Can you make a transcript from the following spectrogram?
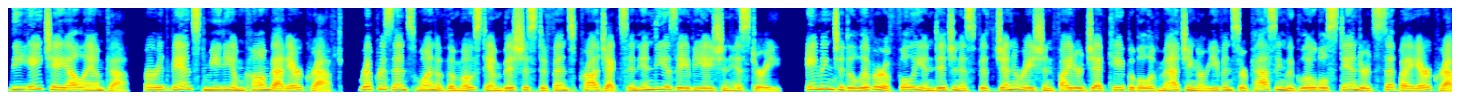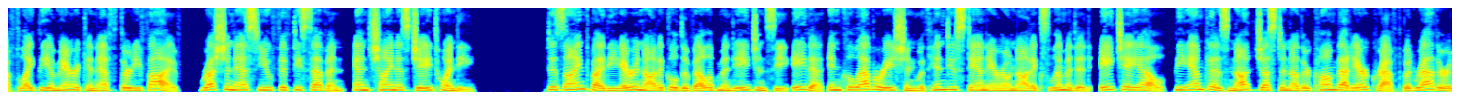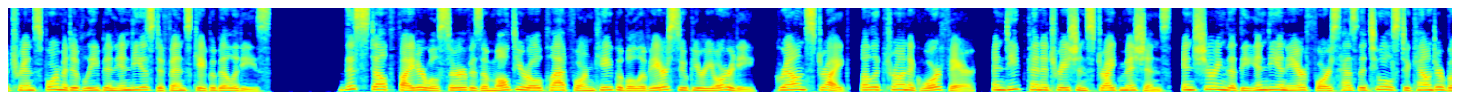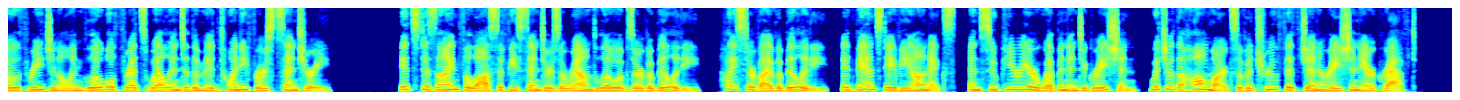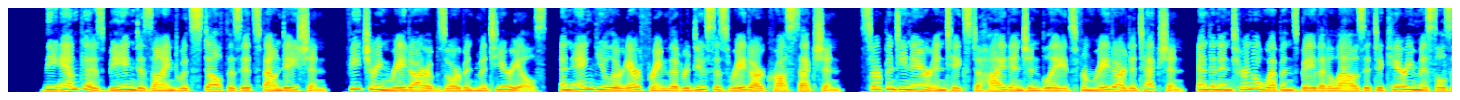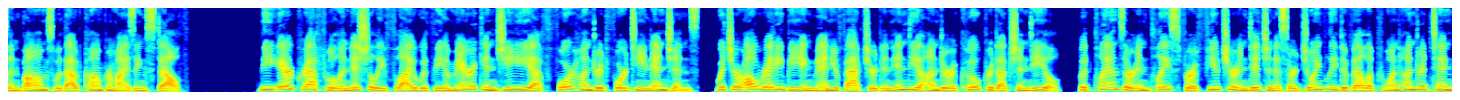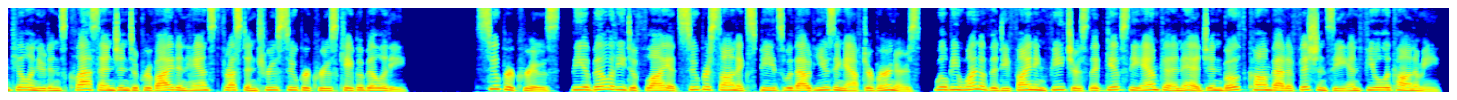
The HAL AMCA, or Advanced Medium Combat Aircraft, represents one of the most ambitious defense projects in India's aviation history, aiming to deliver a fully indigenous fifth-generation fighter jet capable of matching or even surpassing the global standards set by aircraft like the American F-35, Russian Su-57, and China's J-20. Designed by the Aeronautical Development Agency ADA in collaboration with Hindustan Aeronautics Limited, HAL, the AMCA is not just another combat aircraft but rather a transformative leap in India's defense capabilities. This stealth fighter will serve as a multi-role platform capable of air superiority, ground strike, electronic warfare, and deep penetration strike missions, ensuring that the Indian Air Force has the tools to counter both regional and global threats well into the mid-21st century. Its design philosophy centers around low observability, high survivability, advanced avionics, and superior weapon integration, which are the hallmarks of a true fifth-generation aircraft. The AMCA is being designed with stealth as its foundation, featuring radar-absorbent materials, an angular airframe that reduces radar cross-section, serpentine air intakes to hide engine blades from radar detection, and an internal weapons bay that allows it to carry missiles and bombs without compromising stealth. The aircraft will initially fly with the American GE F414 engines, which are already being manufactured in India under a co-production deal, but plans are in place for a future indigenous or jointly developed 110 kilonewtons class engine to provide enhanced thrust and true supercruise capability. Supercruise, the ability to fly at supersonic speeds without using afterburners, will be one of the defining features that gives the AMCA an edge in both combat efficiency and fuel economy.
